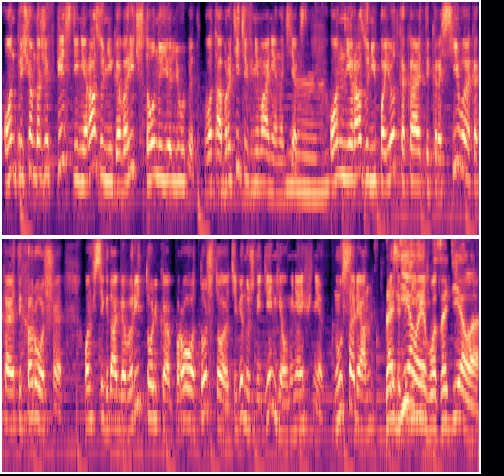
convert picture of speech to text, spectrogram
Он причем даже в песне ни разу не говорит, что он ее любит. Вот обратите внимание на текст. М. Он ни разу не поет, какая ты красивая, какая ты хорошая. Он всегда говорит только про то, что тебе нужны деньги, а у меня их нет. Ну, сорян. Задело его, задело.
